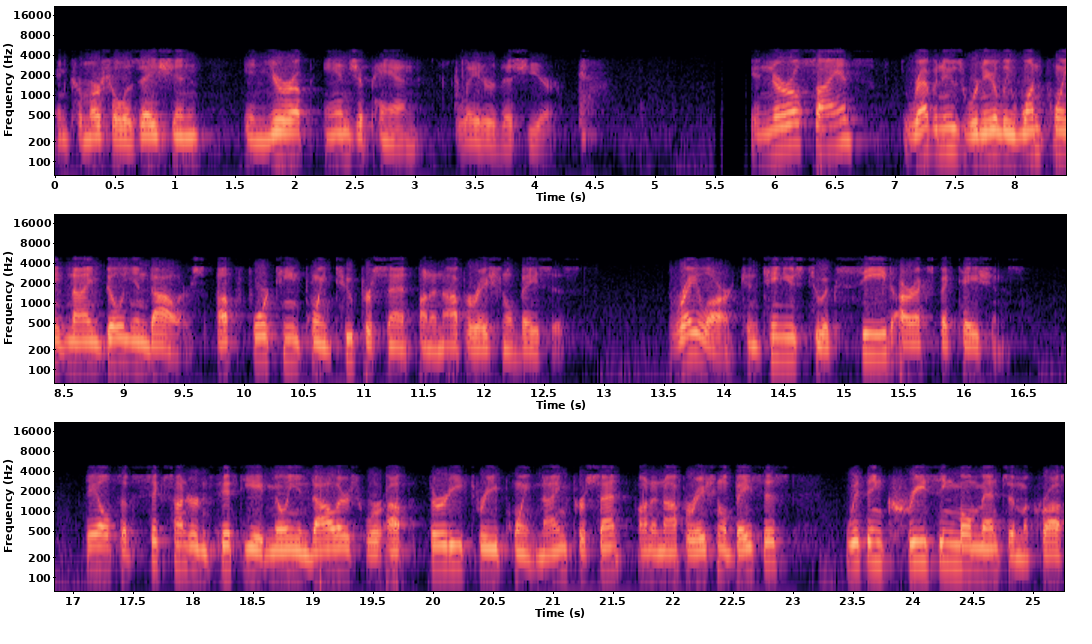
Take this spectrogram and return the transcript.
and commercialization in Europe and Japan later this year. In neuroscience, revenues were nearly $1.9 billion, up 14.2% on an operational basis. VRAYLAR continues to exceed our expectations. Sales of $658 million were up 33.9% on an operational basis, with increasing momentum across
